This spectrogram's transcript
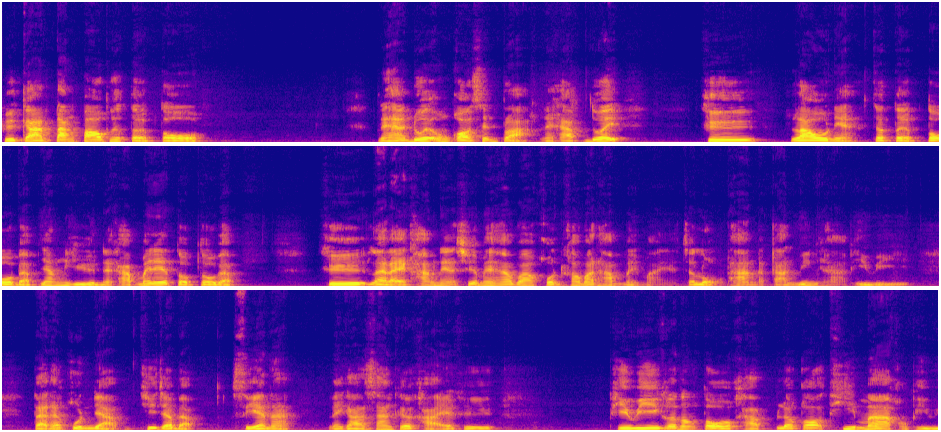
คือการตั้งเป้าเพื่อเติบโตนะฮะด้วยองค์กรเส้นประนะครับด้วยคือเราเนี่ยจะเติบโตแบบยั่งยืนนะครับ ไม่ได้เติบโตแบบ คือหลาย ๆ ครั้งเนี่ยเชื่อไหมครับว่าคนเข้ามาทำใหม่ ๆ จะหลงทางกับการวิ่งหา PV แต่ถ้าคุณอยากที่จะแบบเซียนอะในการสร้างเครือข่ายก็คือ PV ก็ต้องโตครับ แล้วก็ที่มาของ PV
